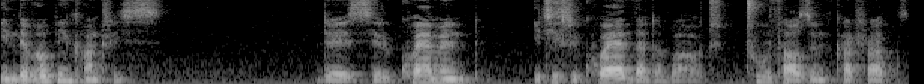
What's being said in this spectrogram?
In developing countries, there is a requirement, it is required that about 2,000 cataracts,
